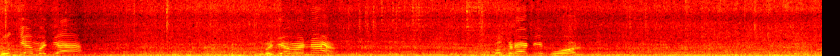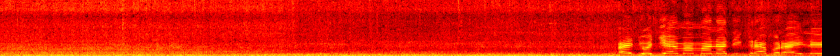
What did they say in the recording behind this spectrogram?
હું ક્યાં મજા મજામાં ને બગડાટી બોલ એ જોજે ભરાઈ લે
